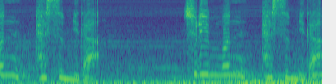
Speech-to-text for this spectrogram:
출입문 닫습니다. 출입문 닫습니다.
